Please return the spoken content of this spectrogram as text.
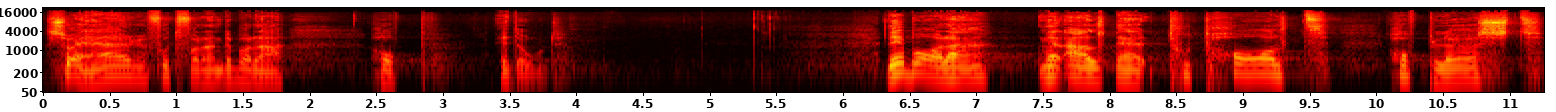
så är fortfarande bara hopp ett ord. Det är bara när allt är totalt hopplöst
